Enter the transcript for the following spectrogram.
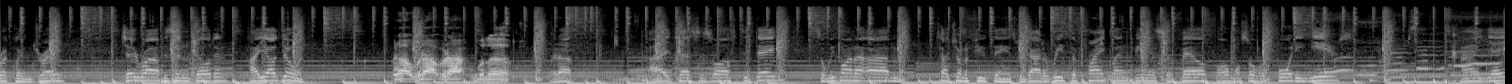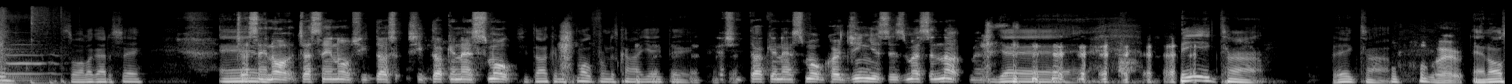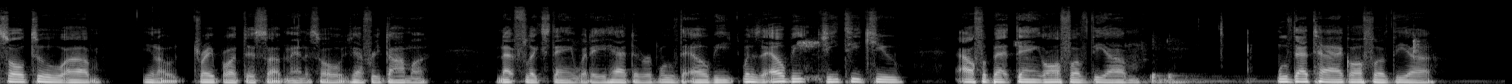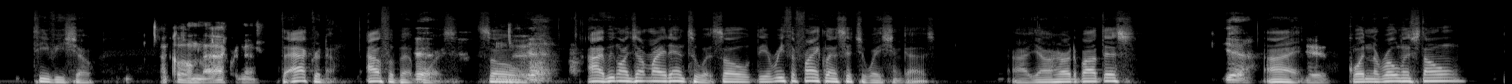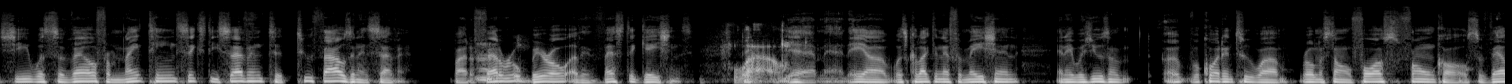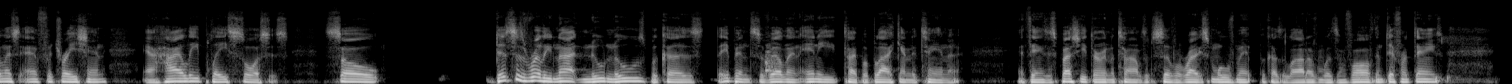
Brooklyn Dre. J Rob is in the building. How y'all doing? What up, what up, what up? What up? What up? All right, Jess is off today. So we're going to um, touch on a few things. We got Aretha Franklin being surveilled for almost over 40 years. Kanye. That's all I got to say. And just ain't know, just ain't know. She ducks, she ducking that smoke. She ducking the smoke from this Kanye thing. she ducking that smoke. Her genius is messing up, man. Yeah, big time, big time. Word. And also too, um, you know, Dre brought this up, man. This whole Jeffrey Dahmer Netflix thing where they had to remove the LB, what is it, LBGTQ alphabet thing off of the, um, move that tag off of the uh, TV show. I call them the acronym. The acronym, Alphabet yeah. Boys. So, yeah. all right, we're going to jump right into it. So, the Aretha Franklin situation, guys. All right, y'all heard about this? Yeah. All right. Yeah. According to Rolling Stone, she was surveilled from 1967 to 2007 by the mm. Federal Bureau of Investigations. Wow. They, yeah, man. They uh, was collecting information and they was using, uh, according to um, Rolling Stone, false phone calls, surveillance infiltration, and highly placed sources. So this is really not new news because they've been surveilling any type of black entertainer and things, especially during the times of the civil rights movement, because a lot of them was involved in different things.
